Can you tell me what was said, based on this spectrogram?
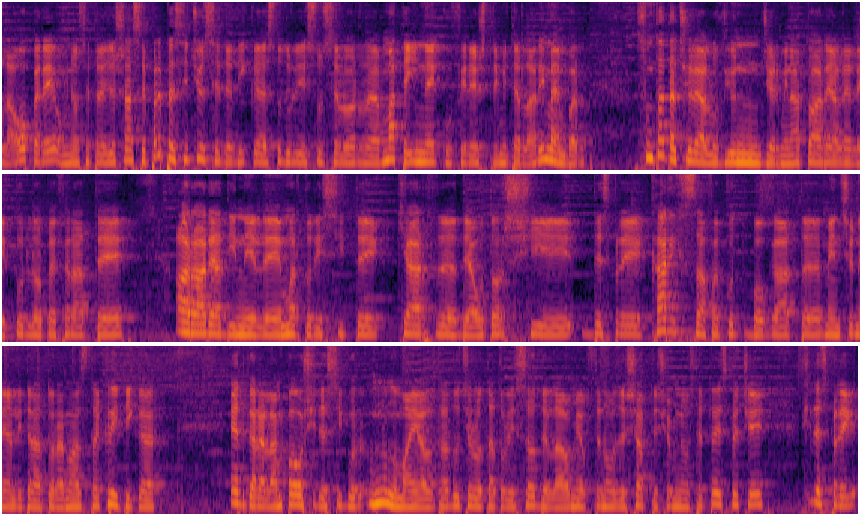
la opere, 1936, Prepesiciu se dedică studiului surselor mateine cu firești trimiteri la Remember. Sunt toate acele aluviuni germinatoare ale lecturilor preferate, ararea din ele mărturisite chiar de autor și despre care s-a făcut bogat mențiune în literatura noastră critică. Edgar Allan Poe și, desigur, nu numai al traducerilor tatălui său de la 1897 și 1913, și despre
